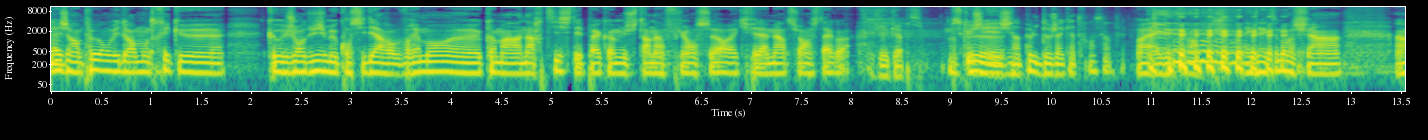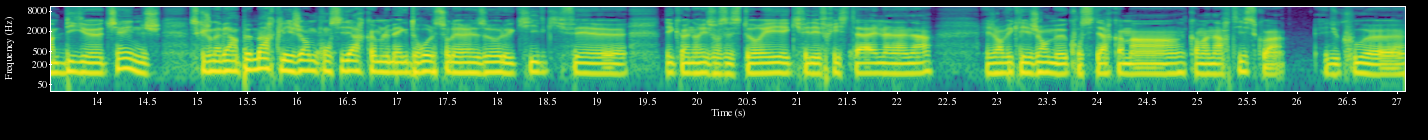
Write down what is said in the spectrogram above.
Là, j'ai un peu envie de leur montrer que qu'aujourd'hui, je me considère vraiment euh, comme un artiste et pas comme juste un influenceur euh, qui fait la merde sur Insta, quoi. je capte. Parce que j'ai- un peu le Doja Cat français en fait. Ouais, exactement. exactement. Je fais un, un big euh, change. Parce que j'en avais un peu marre que les gens me considèrent comme le mec drôle sur les réseaux, le kid qui fait euh, des conneries sur ses stories et qui fait des freestyles, nanana. Et j'ai envie que les gens me considèrent comme un, comme un artiste, quoi. Et du coup, euh,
